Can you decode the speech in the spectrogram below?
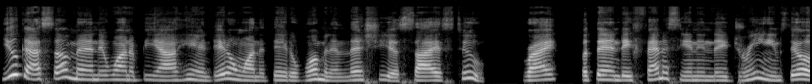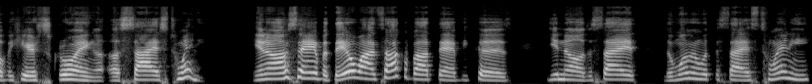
You got some men that want to be out here and they don't want to date a woman unless she is size two, right? But then they fantasy and in their dreams, they're over here screwing a, a size 20. You know what I'm saying? But they don't want to talk about that because, you know, the size, the woman with the size 20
